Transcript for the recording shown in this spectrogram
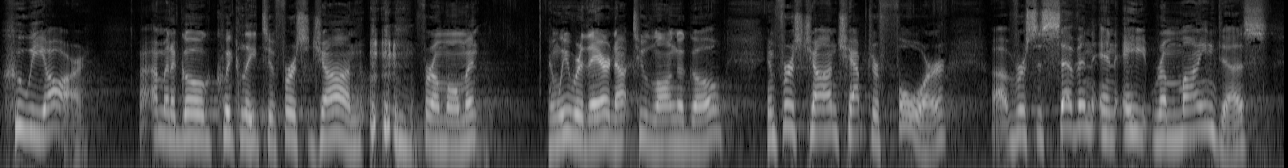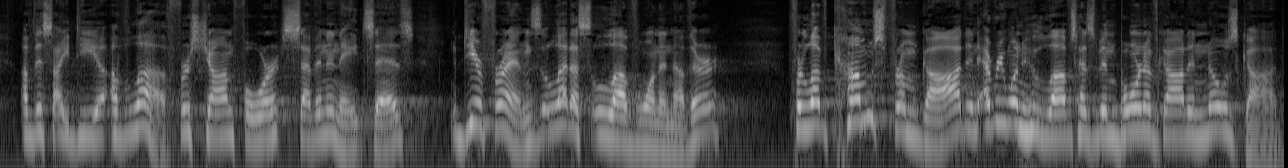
who we are. I'm going to go quickly to 1 John for a moment. And we were there not too long ago. In 1 John chapter 4, uh, verses 7 and 8 remind us of this idea of love. 1 John 4 7 and 8 says, Dear friends, let us love one another. For love comes from God, and everyone who loves has been born of God and knows God.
